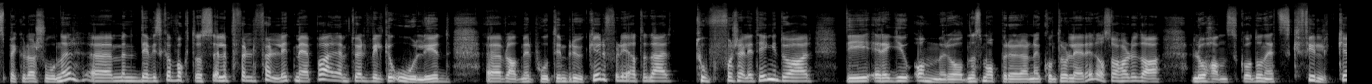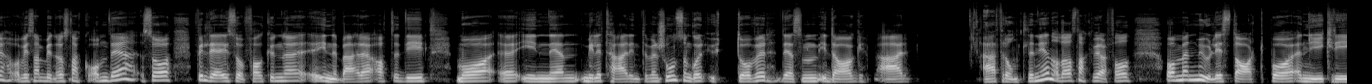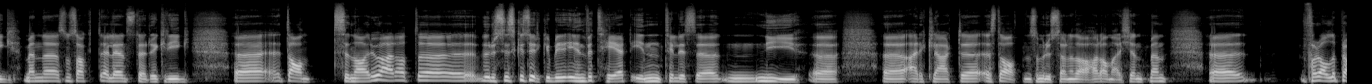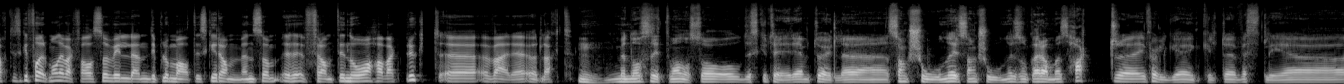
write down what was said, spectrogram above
spekulasjon provokasjoner. Eh, men det vi skal vokte oss, eller følge litt med på, er eventuelt hvilke ordlyd eh, Vladimir Putin bruker. fordi at det er to forskjellige ting. Du har de områdene som opprørerne kontrollerer, og så har du da Luhansk og Donetsk fylke. og Hvis han begynner å snakke om det, så vil det i så fall kunne innebære at de må eh, inn i en militær intervensjon som går utover det som i dag er er frontlinjen, og da snakker vi i hvert fall om en mulig start på en ny krig, men som sagt, eller en større krig. Et annet scenario er at uh, russiske styrker blir invitert inn til disse nyerklærte uh, uh, statene som russerne da har anerkjent. Men for alle praktiske formål i hvert fall, så vil den diplomatiske rammen som eh, fram til nå har vært brukt, eh, være ødelagt. Mm. Men nå sitter man også og diskuterer eventuelle sanksjoner, sanksjoner som kan rammes hardt, eh, ifølge enkelte vestlige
